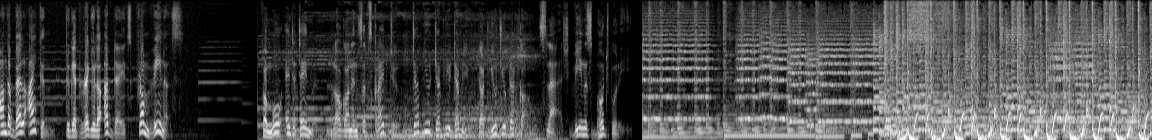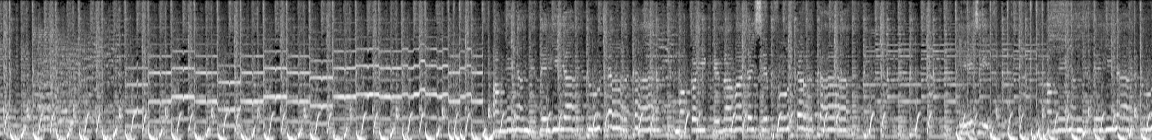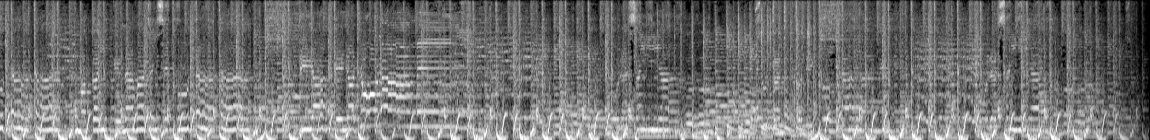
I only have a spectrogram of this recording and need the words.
On the bell icon to get regular updates from Venus. For more entertainment, log on and subscribe to www.youtube.com slash Venus Bhojpuri. लावा जैसे फूटता टूटता मकई के नवा जैसे फूटता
